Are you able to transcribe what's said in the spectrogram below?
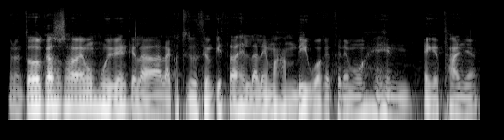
Bueno, en todo caso sabemos muy bien que la, la Constitución quizás es la ley más ambigua que tenemos en, en España.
